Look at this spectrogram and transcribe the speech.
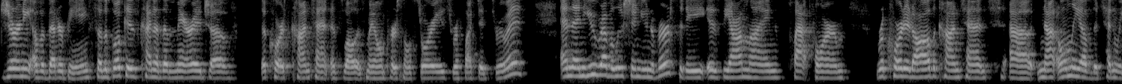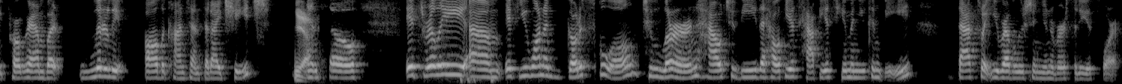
journey of a better being. So the book is kind of the marriage of the course content as well as my own personal stories reflected through it. And then U Revolution University is the online platform, recorded all the content, uh, not only of the 10 week program, but literally all the content that I teach. Yeah. And so it's really um, if you want to go to school to learn how to be the healthiest happiest human you can be that's what u revolution university is for.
